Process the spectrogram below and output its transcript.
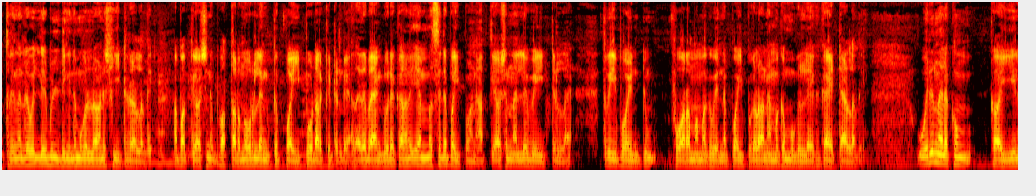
ഇത്രയും നല്ല വലിയൊരു ബിൽഡിങ്ങിന്റെ മുകളിലാണ് ഷീറ്റ് ഇടാനുള്ളത്. അപ്പോൾ അത്യാവശ്യം പത്തറുന്നൂറ് ലെങ്ത്ത് പൈപ്പ് ഇവിടെ ഇറക്കിയിട്ടുണ്ട്. അതായത് ബാംഗ്ലൂരൊക്കെ ആണെങ്കിൽ എം എസിന്റെ പൈപ്പാണ് അത്യാവശ്യം നല്ല വെയിറ്റ് ഉള്ള ത്രീ പോയിന്റും ഫോർ എം എം ഒക്കെ വരുന്ന പൈപ്പുകളാണ് നമുക്ക് മുകളിലേക്ക് കയറ്റാനുള്ളത്. ഒരു നിലക്കും കയ്യിൽ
